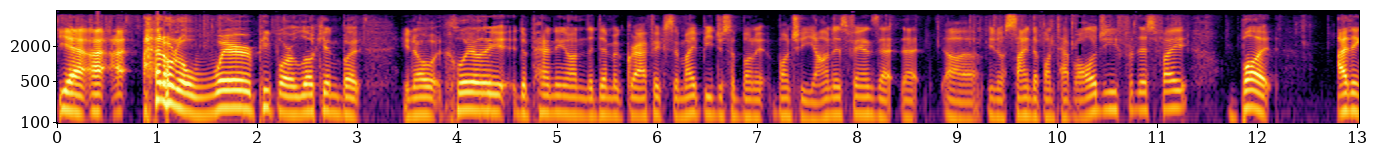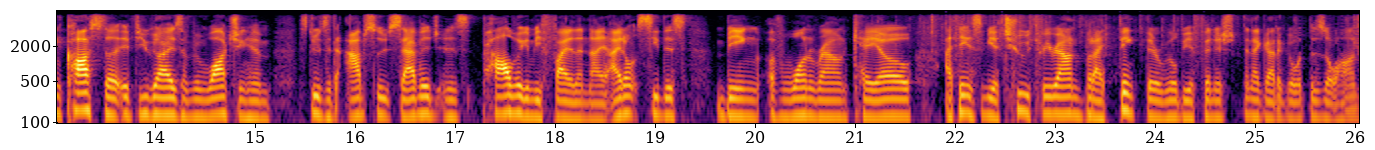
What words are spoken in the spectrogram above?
Yeah, I, I, I don't know where people are looking, but you know, clearly depending on the demographics, it might be just a bunch of Yanez fans that that uh, you know signed up on Tapology for this fight. But I think Costa, if you guys have been watching him, this dude's an absolute savage, and it's probably gonna be fight of the night. I don't see this being of one round KO. I think this will be a two, three round, but I think there will be a finish, and I got to go with the Zohan.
